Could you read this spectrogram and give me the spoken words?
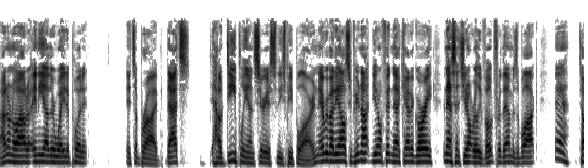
I don't know how to, any other way to put it. It's a bribe. That's how deeply unserious these people are. And everybody else, if you're not, you don't fit in that category. In essence, you don't really vote for them as a block. Eh, t-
